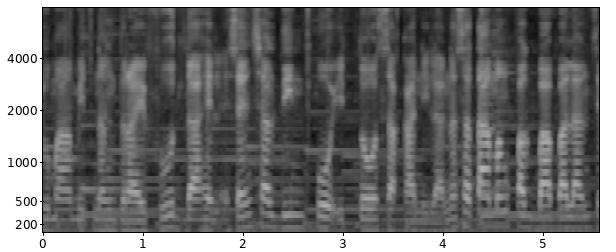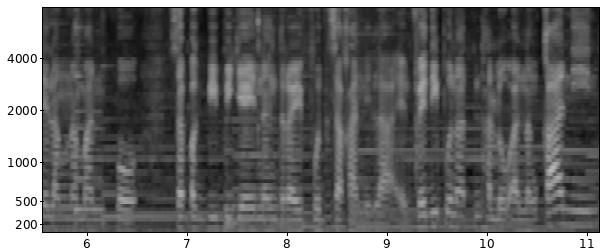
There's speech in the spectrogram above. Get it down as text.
gumamit ng dry food dahil essential din po ito sa kanila. Nasa tamang pagbabalanse lang naman po sa pagbibigay ng dry food sa kanila. And pwede po natin haluan ng kanin,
